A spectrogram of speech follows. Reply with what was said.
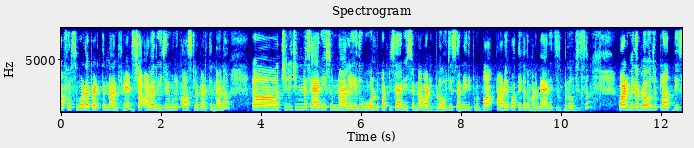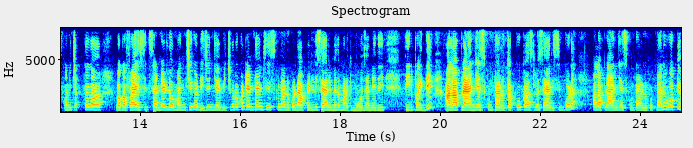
ఆఫర్స్ కూడా పెడుతున్నాను ఫ్రెండ్స్. చాలా రీజనబుల్ కాస్ట్లో పెడుతున్నాను. చిన్న చిన్న శారీస్ ఉన్నా లేదు ఓల్డ్ పట్టు శారీస్ ఉన్నా వాటికి బ్లౌజెస్ అనేది ఇప్పుడు బా పాడైపోతాయి కదా మన మ్యారేజ్ బ్లౌజెస్. వాడి మీద బ్లౌజ్ క్లాత్ తీసుకొని చక్కగా ఒక ఫైవ్ సిక్స్ హండ్రెడ్లో మంచిగా డిజైన్ చేయించుకొని ఒక టెన్ టైమ్స్ వేసుకున్నాను అనుకోండి ఆ పెళ్ళి శారీ మీద మనకి మోజ్ అనేది తీరిపోయింది. అలా ప్లాన్ చేసుకుంటారు. తక్కువ కాస్ట్లో శారీస్కి కూడా అలా ప్లాన్ చేసుకుంటారు అనుకుంటున్నాను ఓకే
